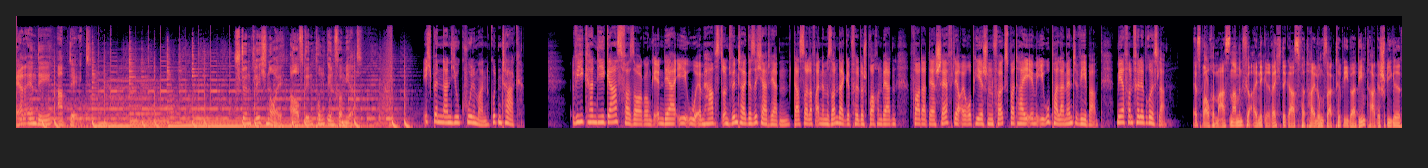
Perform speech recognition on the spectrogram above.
RND Update. Stündlich neu. Auf den Punkt informiert. Ich bin Nanju Kuhlmann. Guten Tag. Wie kann die Gasversorgung in der EU im Herbst und Winter gesichert werden? Das soll auf einem Sondergipfel besprochen werden, fordert der Chef der Europäischen Volkspartei im EU-Parlament Weber. Mehr von Philipp Rösler. Es brauche Maßnahmen für eine gerechte Gasverteilung, sagte Weber dem Tagesspiegel.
